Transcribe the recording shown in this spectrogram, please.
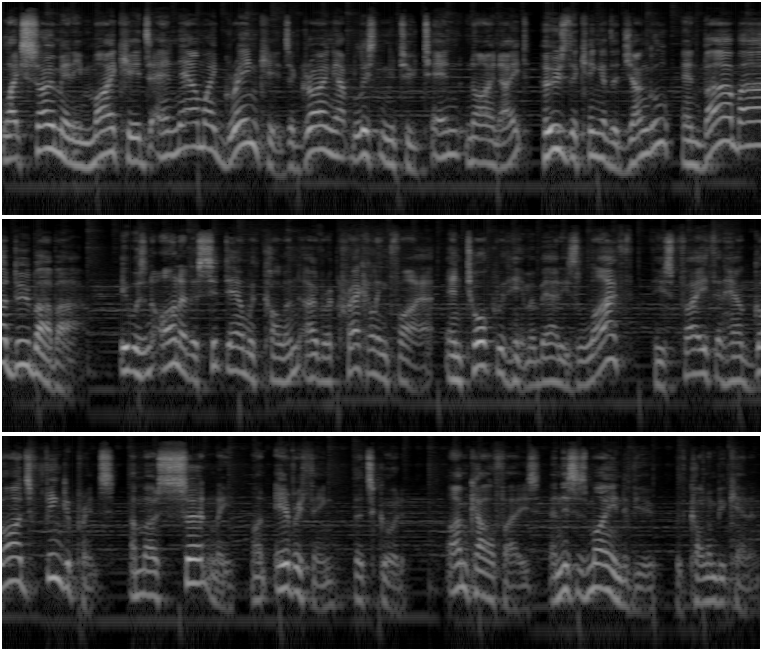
Like so many, my kids and now my grandkids are growing up listening to 10, 9, 8, Who's the King of the Jungle, and Ba Ba Do Ba Ba. It was an honour to sit down with Colin over a crackling fire and talk with him about his life, his faith, and how God's fingerprints are most certainly on everything that's good. I'm Karl Faase, and this is my interview with Colin Buchanan.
